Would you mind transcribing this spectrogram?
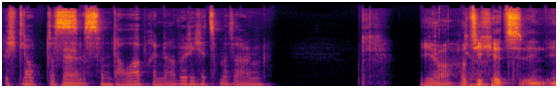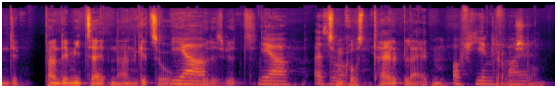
Ich glaube, das Ja. ist so ein Dauerbrenner, würde ich jetzt mal sagen. ja, hat Ja. sich jetzt in, in die Pandemiezeiten angezogen, Ja. aber das wird Ja, zum also großen Teil bleiben. auf jeden Fall. schon.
